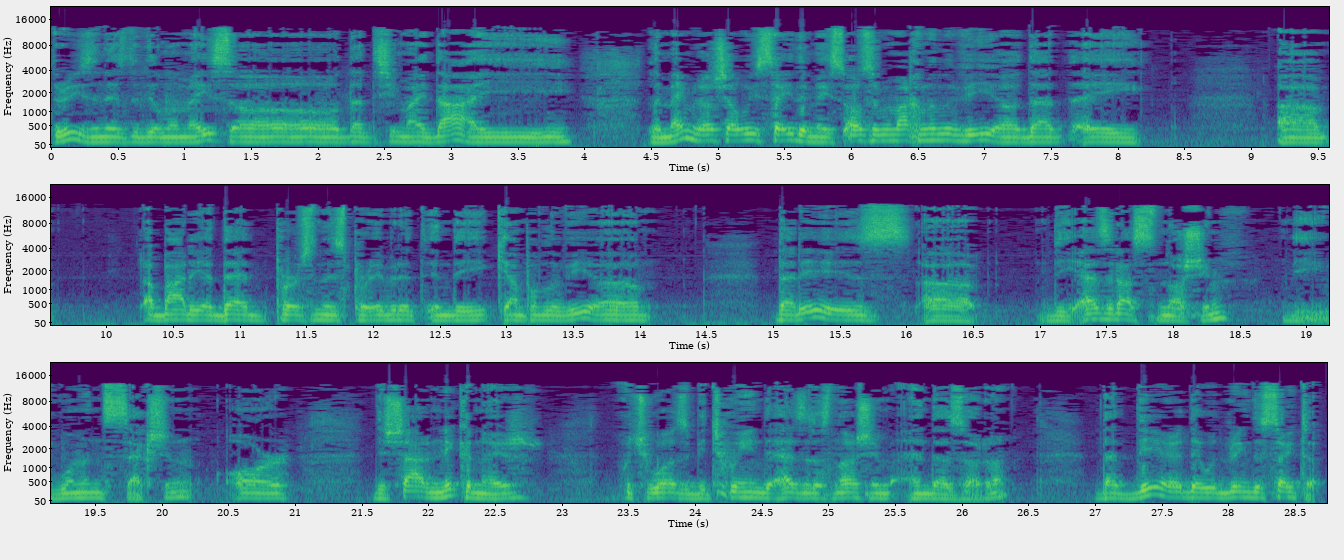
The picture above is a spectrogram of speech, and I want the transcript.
the reason is the Dilma Mesa, that she might die. The Lememra, shall we say, the Mesa also that a, uh, a body, a dead person is prohibited in the camp of Levia. That is, uh, the Ezras Noshim, the women's section, or the Shar Nikanor, which was between the Ezras Noshim and the Azora, that there they would bring the Saita.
